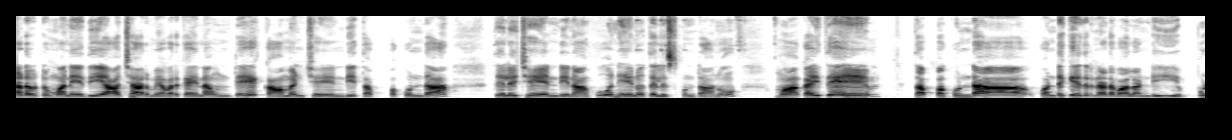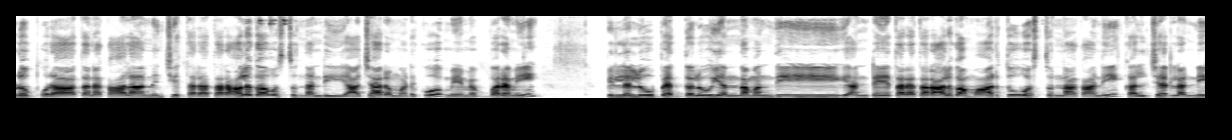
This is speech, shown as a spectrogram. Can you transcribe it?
నడవటం అనేది ఆచారం ఎవరికైనా ఉంటే కామెంట్ చేయండి తప్పకుండా తెలియచేయండి నాకు నేను తెలుసుకుంటాను. మాకైతే తప్పకుండా కొండకి ఎదురు నడవాలండి. ఎప్పుడో పురాతన కాలాల నుంచి తరతరాలుగా వస్తుందండి ఈ ఆచారం మటుకు. మేమెవ్వరమి పిల్లలు పెద్దలు ఎంతమంది అంటే తరతరాలుగా మారుతూ వస్తున్నా కానీ కల్చర్లన్నీ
